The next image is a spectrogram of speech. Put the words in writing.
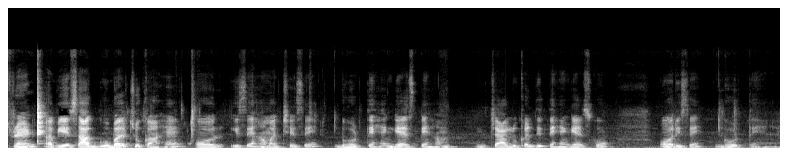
फ्रेंड, अब ये साग उबल चुका है और इसे हम अच्छे से घोटते हैं। गैस पे हम चालू कर देते हैं गैस को और इसे घोटते हैं।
